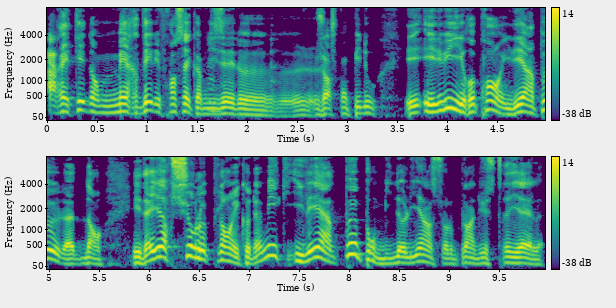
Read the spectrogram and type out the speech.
arrêter d'emmerder les Français, comme disait le, euh, Georges Pompidou. Et, et lui, il reprend, il est un peu là-dedans. Et d'ailleurs, sur le plan économique, il est un peu pompidolien sur le plan industriel.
